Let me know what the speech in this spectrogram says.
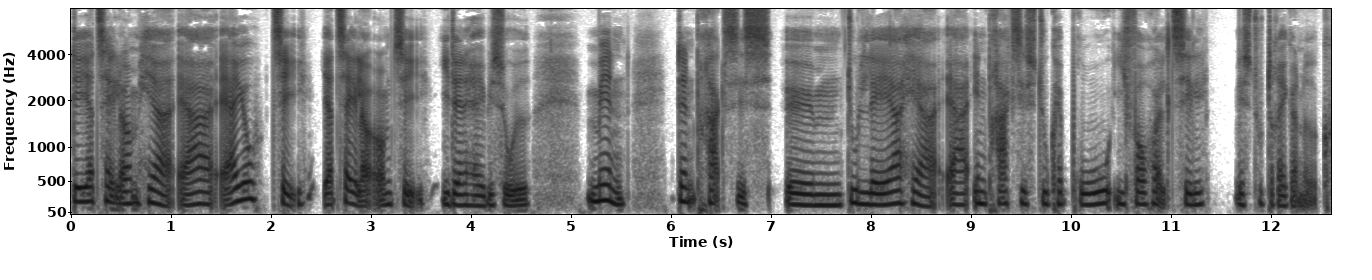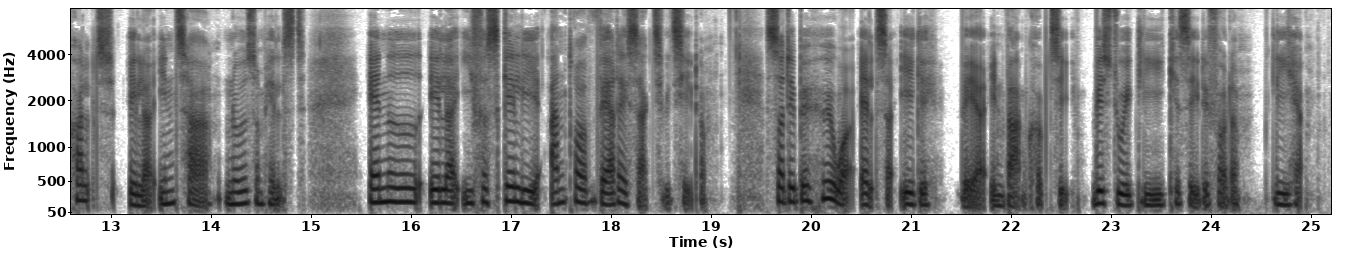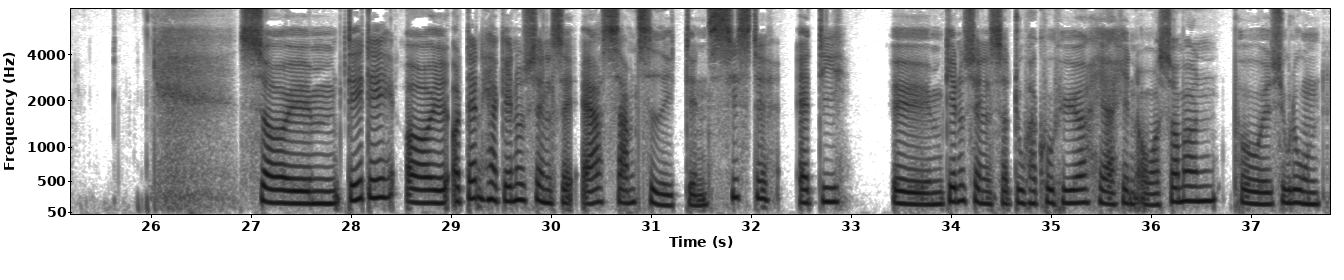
det, jeg taler om her, er, er jo te. Jeg taler om te i den her episode. Men den praksis, øh, du lærer her, er en praksis, du kan bruge i forhold til, hvis du drikker noget koldt, eller indtager noget som helst andet, eller i forskellige andre hverdagsaktiviteter. Så det behøver altså ikke være en varm kop te, hvis du ikke lige kan se det for dig lige her. Så øhm, det er det, og, øh, og den her genudsendelse er samtidig den sidste af de øh, genudsendelser, du har kunne høre her hen over sommeren på øh, Psykologen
